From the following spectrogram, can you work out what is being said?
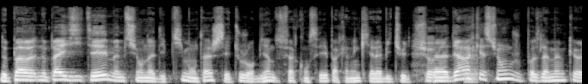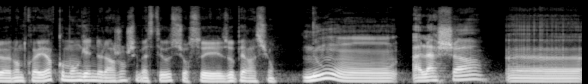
ne pas ne pas hésiter, même si on a des petits montages, c'est toujours bien de se faire conseiller par quelqu'un qui a l'habitude. Euh, dernière ouais. question, je vous pose la même que Landquire. Comment on gagne de l'argent chez Mastéos sur ces opérations? Nous, on- à l'achat, euh,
